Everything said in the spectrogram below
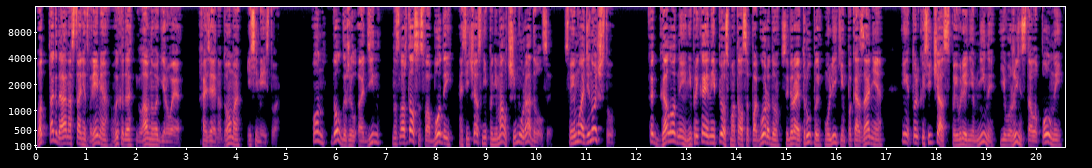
Вот тогда настанет время выхода главного героя, хозяина дома и семейства. Он долго жил один, наслаждался свободой, а сейчас не понимал, чему радовался. Своему одиночеству как голодный, неприкаянный пес мотался по городу, собирая трупы, улики, показания. И только сейчас, с появлением Нины, его жизнь стала полной,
